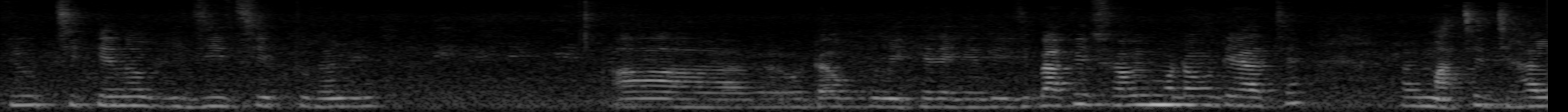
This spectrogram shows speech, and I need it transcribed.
কিউব চিকেনও ভিজিয়েছি একটুখানি। আর ওটাও মেখে রেখে দিয়েছি। বাকি সবই মোটামুটি আছে। আর মাছের ঝাল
